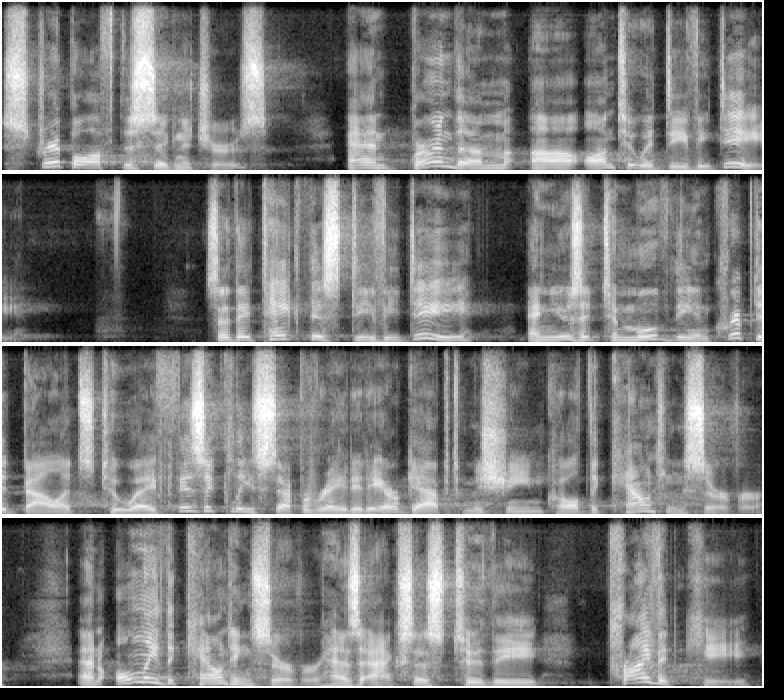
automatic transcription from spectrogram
strip off the signatures, and burn them uh, onto a DVD. So they take this DVD and use it to move the encrypted ballots to a physically separated air-gapped machine called the counting server, and only the counting server has access to the private key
